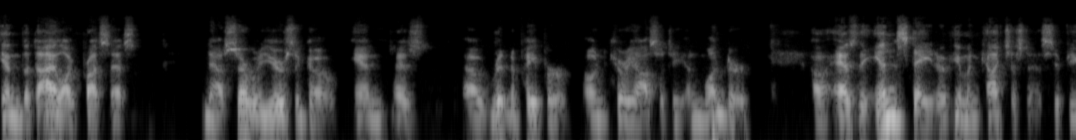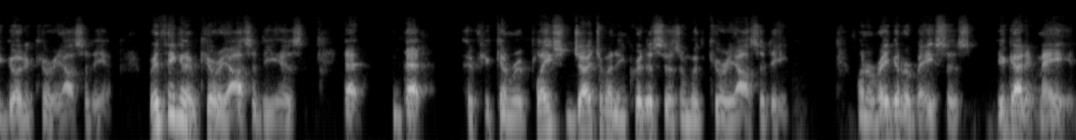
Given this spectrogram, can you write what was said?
in the dialogue process now several years ago and has uh, written a paper on curiosity and wonder uh, as the end state of human consciousness if you go to curiosity we're thinking of curiosity as that that if you can replace judgment and criticism with curiosity on a regular basis, you got it made.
